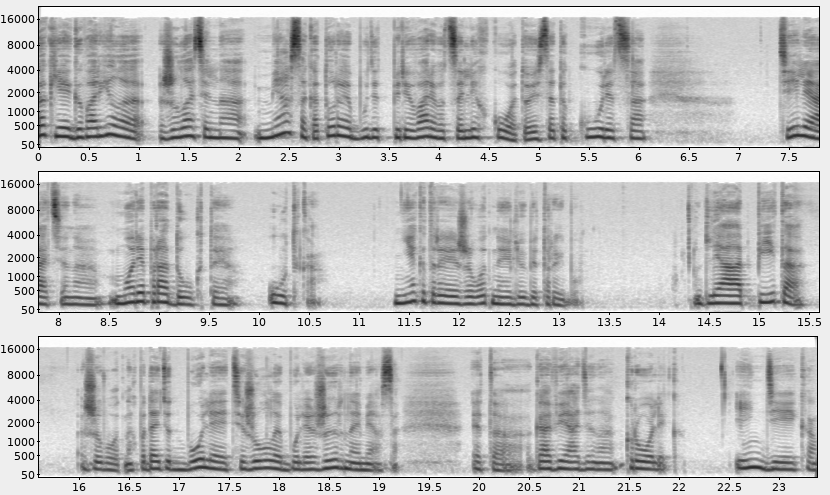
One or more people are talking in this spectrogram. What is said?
как я и говорила, желательно мясо, которое будет перевариваться легко. То есть это курица, телятина, морепродукты, утка. Некоторые животные любят рыбу. Для пита животных подойдет более тяжелое, более жирное мясо. Это говядина, кролик, индейка.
